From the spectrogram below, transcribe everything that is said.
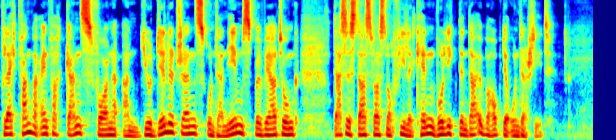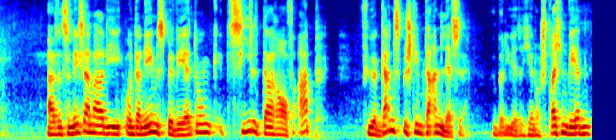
Vielleicht fangen wir einfach ganz vorne an. Due Diligence, Unternehmensbewertung, das ist das, was noch viele kennen. Wo liegt denn da überhaupt der Unterschied? Also zunächst einmal die Unternehmensbewertung zielt darauf ab, für ganz bestimmte Anlässe, über die wir sicher noch sprechen werden,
